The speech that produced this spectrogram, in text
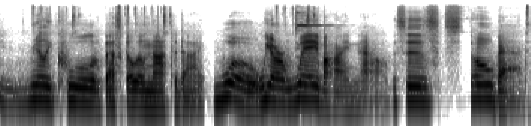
Really cool of Bascullo not to die. Whoa, we are way behind now. This is so bad.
